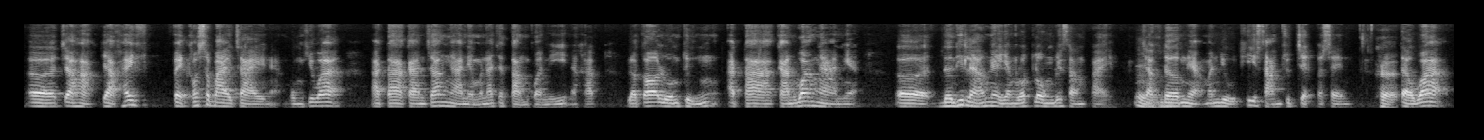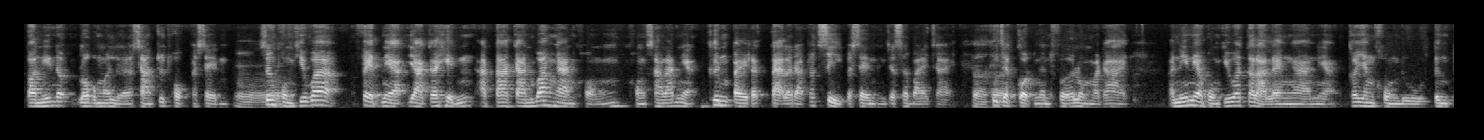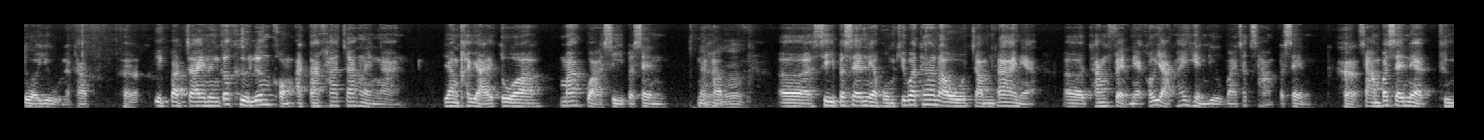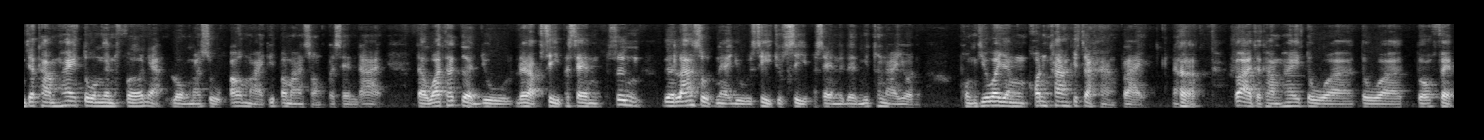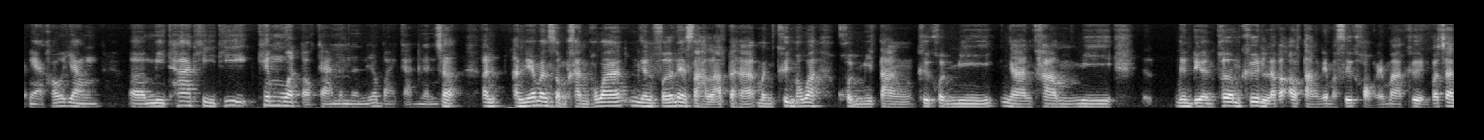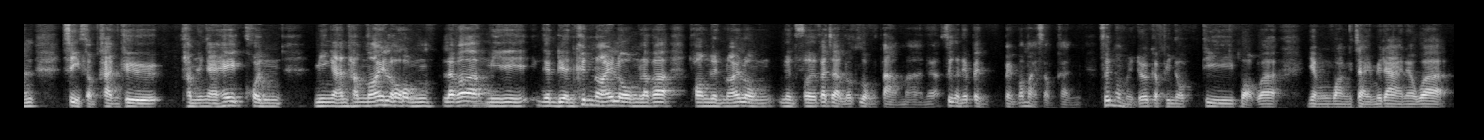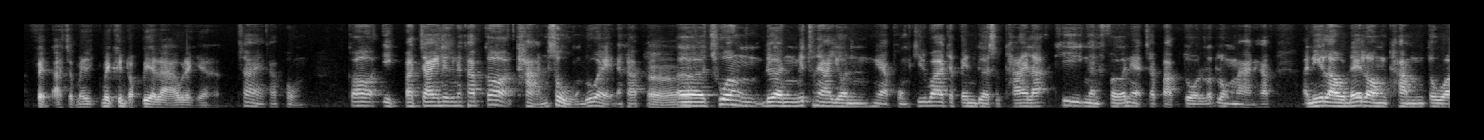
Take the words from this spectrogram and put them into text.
เอ่อจะหากอยากให้เฟดเขาสบายใจเนี่ยผมคิดว่า อัตราการจ้างงานเนี่ยมันน่าจะต่ำกว่านี้นะครับ แล้วก็รวมถึงอัตราการว่างงานเนี่ยเอ่อเดือนที่แล้วเนี่ยยังลดลงด้วยซ้ำไปอืมจากเดิมเนี่ยมันอยู่ที่ 3.7%ฮะแต่ว่าตอนนี้ลดลงมาเหลือ 3.6%ซึ่งผมคิดว่าเฟดเนี่ยอยากจะเห็นอัตราการว่างงานของของสหรัฐเนี่ยขึ้นไปแต่ระดับสัก 4%ถึงจะสบายใจอ่าฮที่จะกดเงินเฟ้อลงมาได้ อันนี้เนี่ยผมคิดว่าตลาดแรงงานเนี่ยก็ยังคงดูตึงตัวอยู่นะครับฮะอีกปัจจัยหนึ่งก็คือเรื่องของอัตราค่าจ้างแรงงาน ยังขยายตัวมากกว่า 4%นะครับอืมเอ่อ4%เนี่ยผมคิดว่าถ้าเราจำได้เนี่ยเอ่อทางเฟดเนี่ยเขาอยากให้เห็นอยู่ประมาณสัก3%ฮะ3%เนี่ยถึงจะทำให้ตัวเงินเฟ้อเนี่ยลงมาสู่เป้าหมายที่ประมาณ 2%ได้ แต่ว่าถ้าเกิดอยู่ระดับ 4%ซึ่งเดือนล่าสุดเนี่ยอยู่ 4.4%ในเดือนมิถุนายน ผมคิดว่ายังค่อนข้างที่จะห่างไกลนะครับก็อาจจะทำให้ตัวตัวตัวเฟดเนี่ยเขายังเอ่อ มีท่าทีที่เข้มงวดต่อการดำเนินนโยบายการเงินใช่อันอันนี้มันสำคัญเพราะว่าเงินเฟ้อในสหรัฐนะฮะมันขึ้นเพราะว่าคนมีตังค์คือคนมีงานทำมีเงินเดือนเพิ่มขึ้น แล้วก็เอาตังค์เนี่ยมาซื้อของได้มากขึ้น เพราะฉะนั้นสิ่งสำคัญคือทำยังไงให้คนมีงานทำน้อยลง แล้วก็มีเงินเดือนขึ้นน้อยลง แล้วก็พอเงินน้อยลงเงินเฟ้อก็จะลดลงตามมานะซึ่งอันนี้เป็นเป็นเป้าหมายสำคัญ ซึ่งผมเห็นด้วยกับพี่นพที่บอกว่ายังวางใจไม่ได้นะว่าเฟดอาจจะไม่ไม่ขึ้นดอกเบี้ยแล้วอะไรเงี้ยครับ ใช่ครับผม ก็อีกปัจจัยหนึ่งนะครับก็ฐานสูงด้วยนะครับอ่าเอ่อช่วงเดือนมิถุนายนเนี่ยผมคิดว่าจะเป็นเดือนสุดท้ายละที่เงินเฟ้อเนี่ยจะปรับตัวลดลงมานะครับ อันนี้เราได้ลองทำตัว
